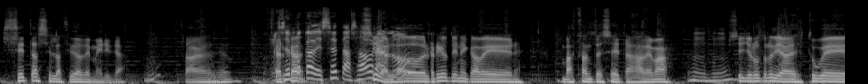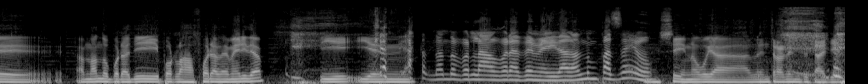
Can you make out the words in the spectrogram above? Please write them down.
Setas en la ciudad de Mérida. O sea, Es cerca- época de setas Sí, ahora, al ¿no? lado del río tiene que haber bastantes setas, además. Sí, yo el otro día estuve andando por allí, por las afueras de Mérida, y, y en... Andando por las obras de Mérida, dando un paseo. Sí, no voy a entrar en detalle,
